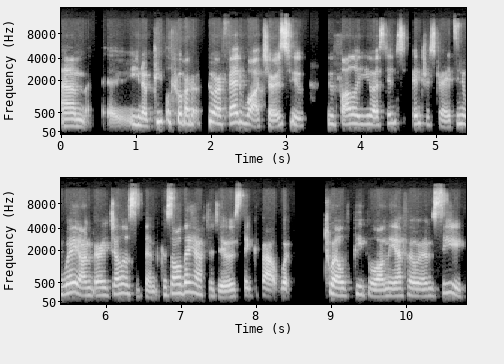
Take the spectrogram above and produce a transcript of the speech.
um, uh, you know, people who are who are Fed watchers who who follow U.S. In- interest rates, in a way, I'm very jealous of them because all they have to do is think about what 12 people on the FOMC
